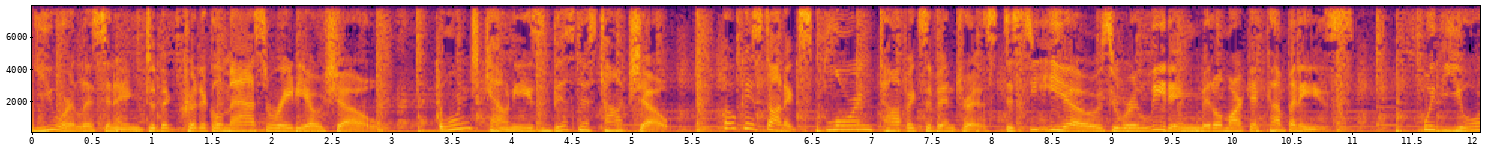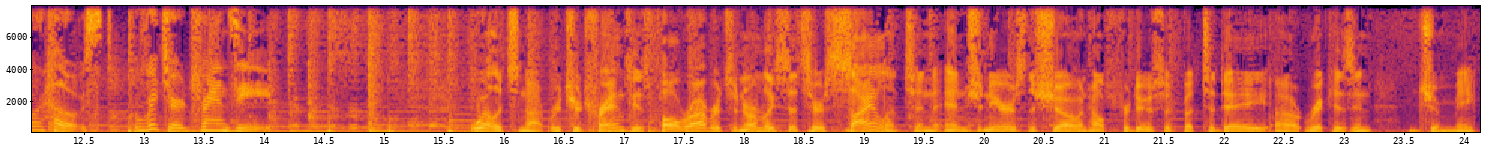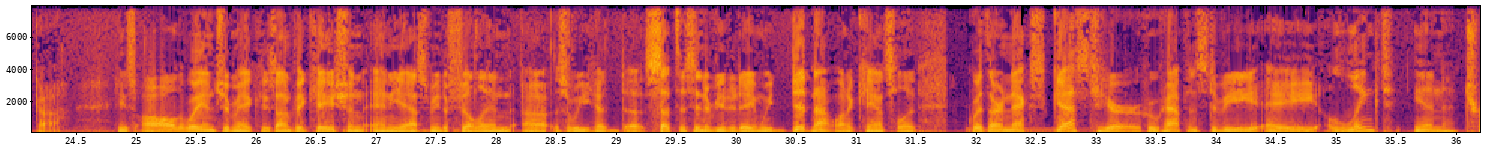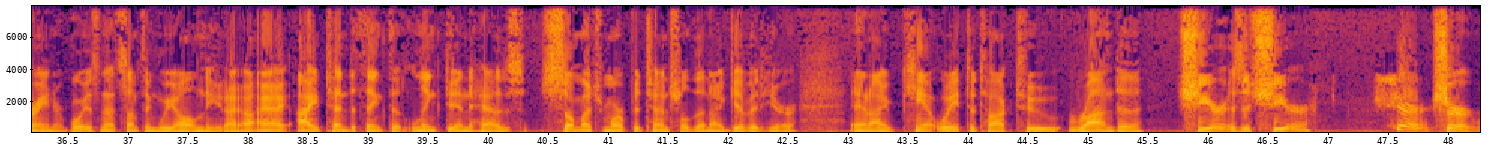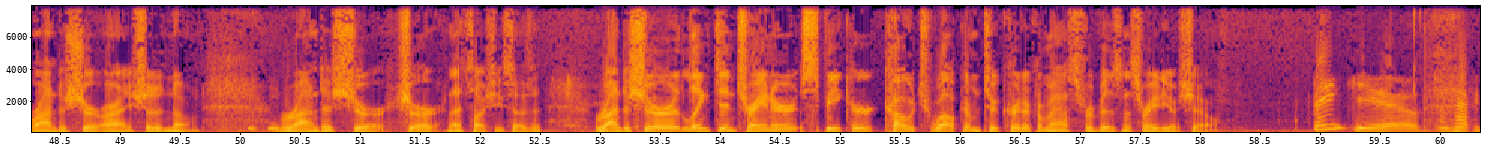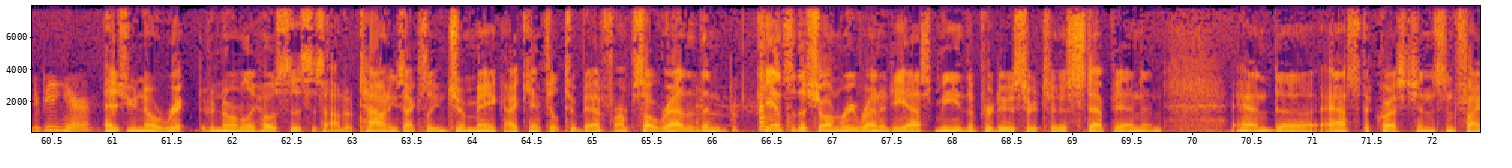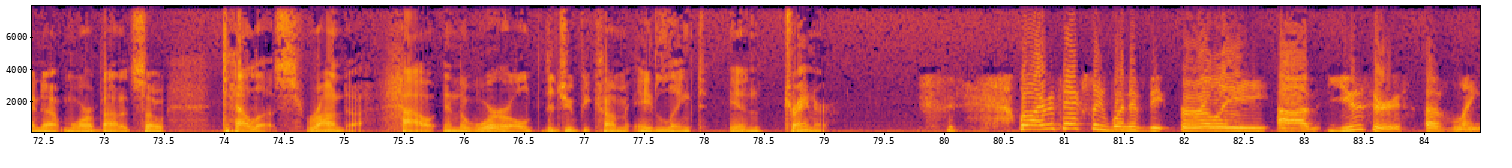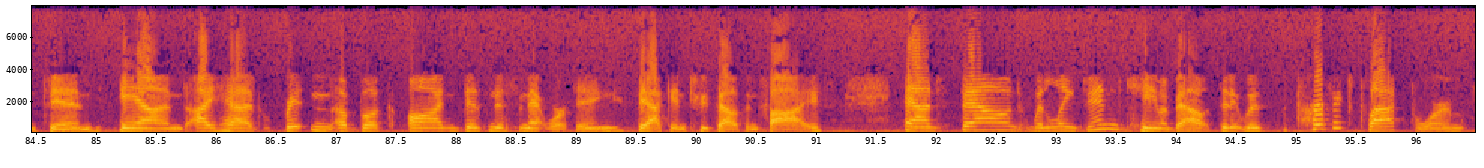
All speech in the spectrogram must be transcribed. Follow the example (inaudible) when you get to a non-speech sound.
You are listening to the Critical Mass Radio Show, Orange County's business talk show, focused on exploring topics of interest to CEOs who are leading middle market companies. With your host, Richard Franzi. Well, it's not Richard Franzi. It's Paul Roberts, who normally sits here silent and engineers the show and helps produce it. But today, uh, Rick is in Jamaica. He's all the way in Jamaica. He's on vacation, and he asked me to fill in uh, as we had uh, set this interview today, and we did not want to cancel it. With our next guest here, who happens to be a LinkedIn trainer. Boy, isn't that something we all need? I, I, I tend to think that LinkedIn has so much more potential than I give it here, and I can't wait to talk to Rhonda Shear. Is it Shear? Sure. Sure. Rhonda Sher. All right, I should have known. (laughs) Rhonda Sher. Sure. That's how she says it. Rhonda Sher, LinkedIn trainer, speaker, coach. Welcome to Critical Mass for Business Radio Show. Thank you. I'm happy to be here. As you know, Rick, who normally hosts this, is out of town. He's actually in Jamaica. I can't feel too bad for him. So rather than (laughs) cancel the show and rerun it, he asked me, the producer, to step in and and uh, ask the questions and find out more about it. So tell us, Rhonda, how in the world did you become a LinkedIn trainer? (laughs) Well, I was actually one of the early um, users of LinkedIn, and I had written a book on business networking back in 2005, and found when LinkedIn came about that it was the perfect platform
